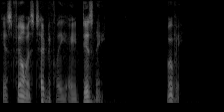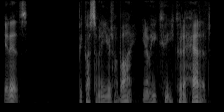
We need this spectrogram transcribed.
his film is technically a Disney movie. It is because so many years went by. You know, he he could have had it,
